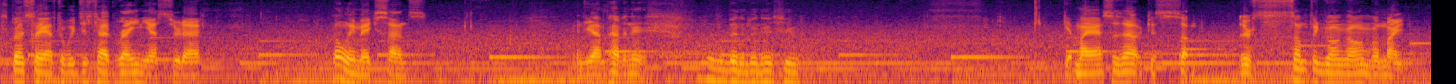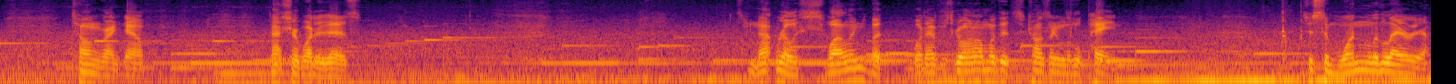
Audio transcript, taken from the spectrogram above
Especially after we just had rain yesterday. It only makes sense. And yeah, I'm having a little bit of an issue. Get my asses out because some, there's something going on with my tongue right now. Not sure what it is. It's not really swelling, but whatever's going on with it is causing a little pain. Just in one little area.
